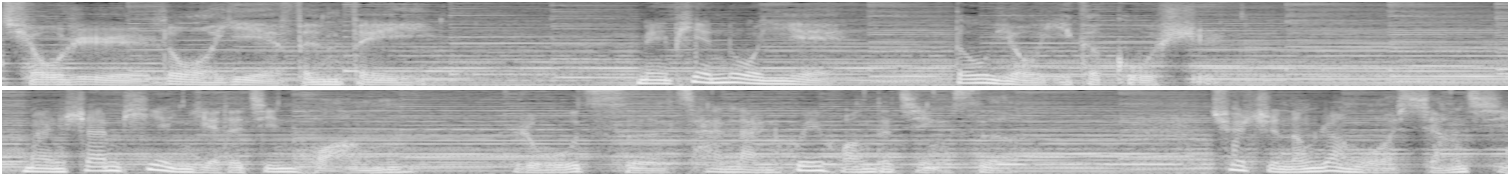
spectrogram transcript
秋日落叶纷飞，每片落叶都有一个故事。满山遍野的金黄，如此灿烂辉煌的景色，却只能让我想起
